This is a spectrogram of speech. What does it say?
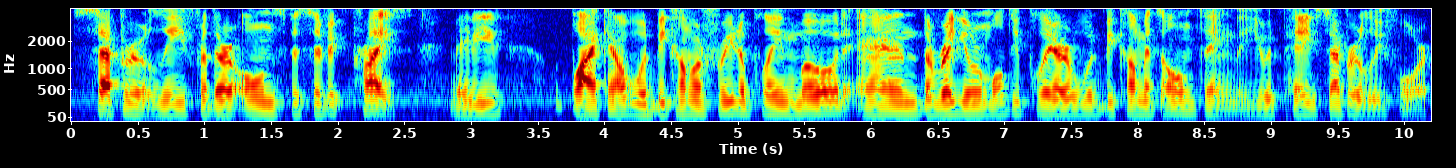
separately for their own specific price? Maybe Blackout would become a free to play mode and the regular multiplayer would become its own thing that you would pay separately for.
